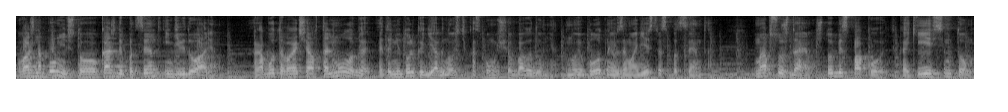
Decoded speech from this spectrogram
Важно помнить, что каждый пациент индивидуален. Работа врача-офтальмолога – это не только диагностика с помощью оборудования, но и плотное взаимодействие с пациентом. Мы обсуждаем, что беспокоит, какие есть симптомы,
